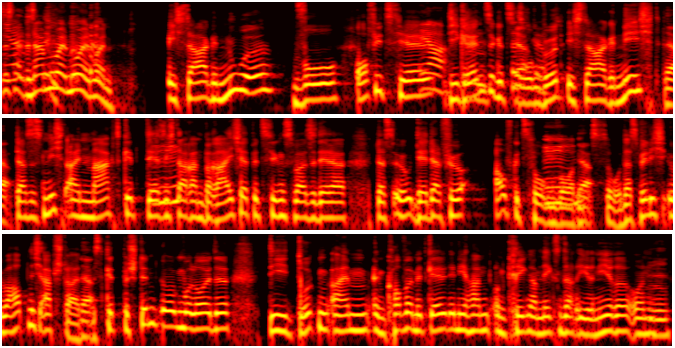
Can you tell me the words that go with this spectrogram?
Daniel? ist halt das Nein, Moment, Moment, Moment. Ich sage nur, wo offiziell Ja. die Grenze das gezogen wird. Ich sage nicht, Ja. dass es nicht einen Markt gibt, der Mhm. sich daran bereichert, beziehungsweise der, das, der dafür aufgezogen Mhm. worden Ja. ist. So, das will ich überhaupt nicht abstreiten. Ja. Es gibt bestimmt irgendwo Leute, die drücken einem ein Cover mit Geld in die Hand und kriegen am nächsten Tag ihre Niere und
